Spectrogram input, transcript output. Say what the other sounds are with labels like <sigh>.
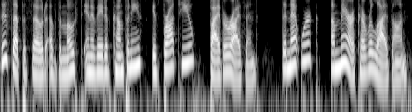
This episode of The Most Innovative Companies is brought to you by Verizon, the network America relies on.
